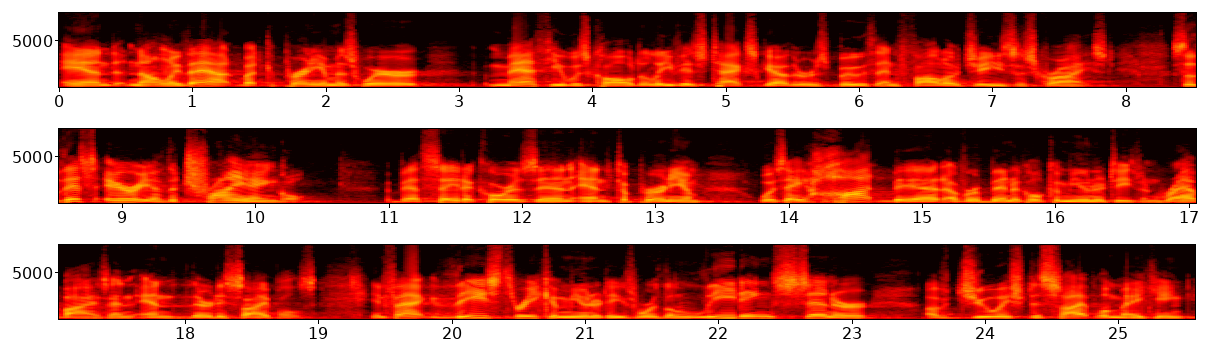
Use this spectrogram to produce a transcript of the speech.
And not only that, but Capernaum is where Matthew was called to leave his tax gatherer's booth and follow Jesus Christ. So, this area, the triangle, Bethsaida, Chorazin, and Capernaum, was a hotbed of rabbinical communities and rabbis and, and their disciples. In fact, these three communities were the leading center of Jewish disciple making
